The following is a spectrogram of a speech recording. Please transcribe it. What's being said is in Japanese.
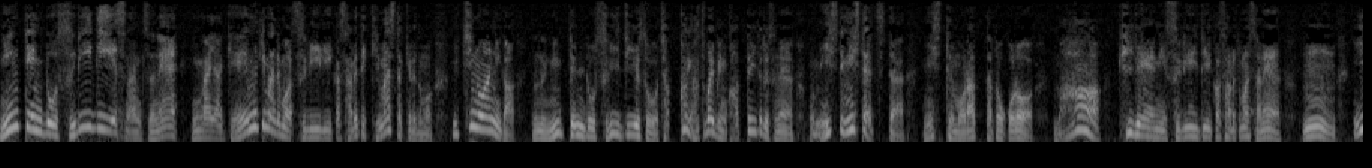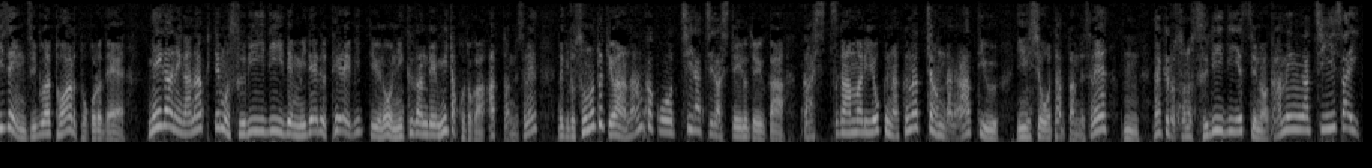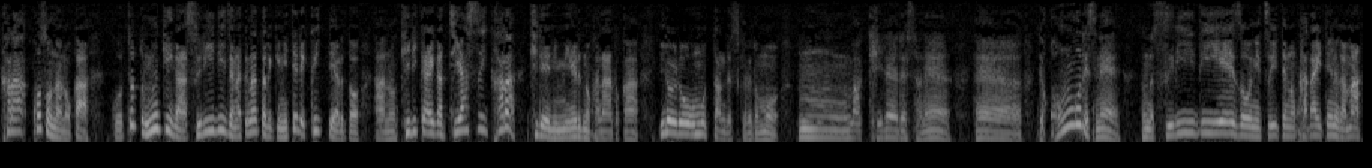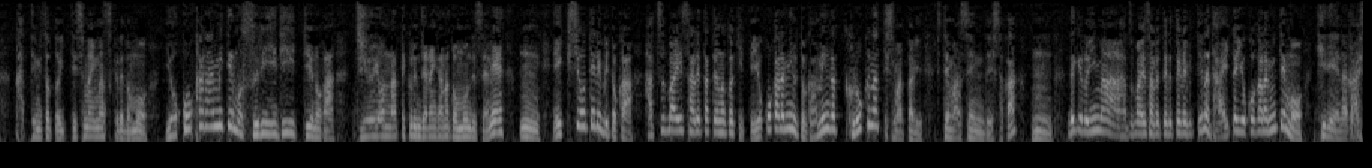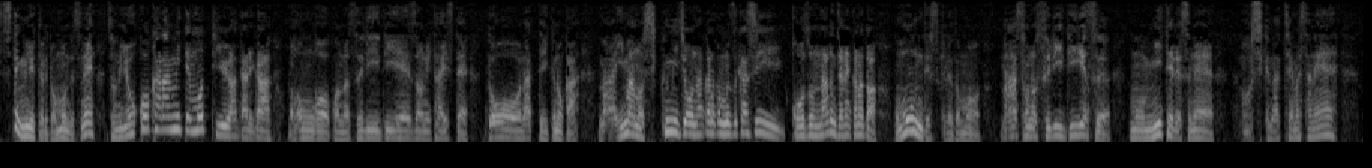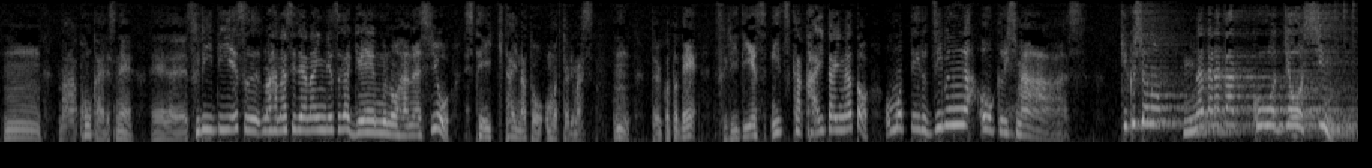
任天堂 3DS なんですよね。今やゲーム機までも 3D 化されてきましたけれども、うちの兄が、任天堂 3DS をちゃっかり発売日に買っていてですね、もう見して見してっつって、見してもらったところ、まあ、綺麗に 3D 化されてましたね。うん。以前自分はとあるところで、メガネがなくても 3D で見れるテレビっていうのを肉眼で見たことがあったんですね。だけどその時はなんかこうチラチラしているというか、画質があまり良くなくなっちゃうんだなっていう印象を立ったんですね。うん。だけどその 3DS っていうのは画面が小さいからこそなのか、こう、ちょっと向きが 3D じゃなくなった時に手でクイッてやると、あの、切り替えがしやすいから綺麗に見えるのかなとか、いろいろ思ったんですけれども、うーん、まあ、綺麗でしたね。えー、で、今後ですね、その 3D 映像についての課題というのが、まあ、勝手にちょっと言ってしまいますけれども、横から見ても 3D っていうのが重要になってくるんじゃないかなと思うんですよね。うん。液晶テレビとか発売されたての時って横から見ると画面が黒くなってしまったりしてませんでしたか？うん。だけど今発売されてるテレビっていうのは大体横から見ても綺麗な画質で見れてると思うんですね。その横から見てもっていうあたりが今後この 3D 映像に対してどうなっていくのか。まあ今の仕組み上なかなか難しい構造になるんじゃないかなとは思うんですけれども、まあその 3DS、もう見てですね、欲しくなっちゃいましたね。うーん、まあ今回はですね、えー、3DS の話じゃないんですが、ゲームの話をしていきたいなと思っております。うん。ということで、3DS いつか買いたいなと思っている自分がお送りします。菊池のなだらか向上心。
